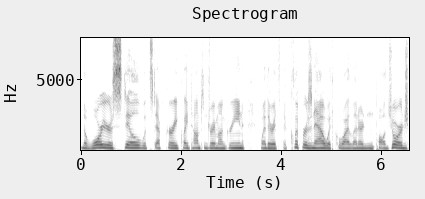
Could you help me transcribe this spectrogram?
the Warriors still with Steph Curry, Klay Thompson, Draymond Green, whether it's the Clippers now with Kawhi Leonard and Paul George,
